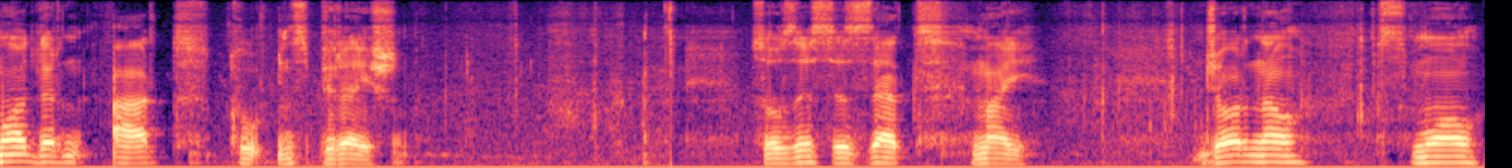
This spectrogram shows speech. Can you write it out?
modern art to inspiration. So this is that my journal small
